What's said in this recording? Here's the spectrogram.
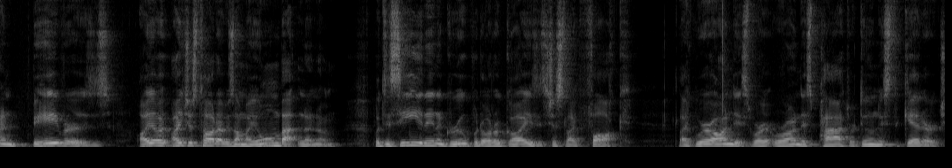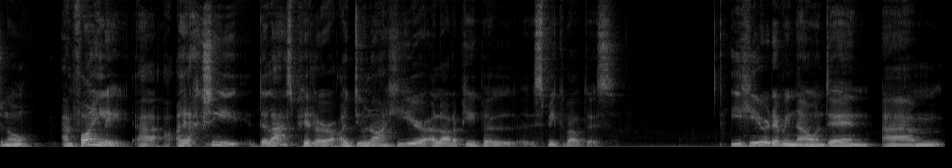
and behaviors, I, I just thought I was on my own battling them but to see it in a group with other guys, it's just like fuck. Like we're on this, we're, we're on this path, we're doing this together, do you know? And finally, uh, I actually, the last pillar, I do not hear a lot of people speak about this. You hear it every now and then um,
